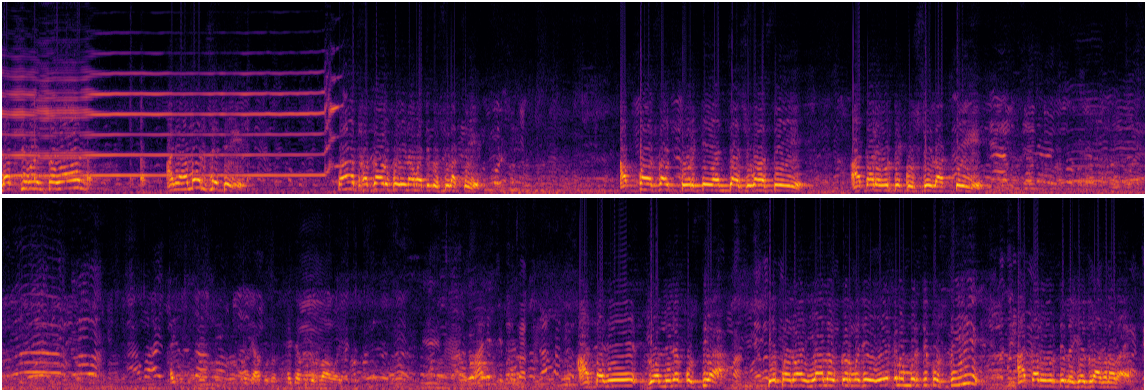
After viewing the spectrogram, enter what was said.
लक्ष्मण चव्हाण आणि अमर शेट्टी. पाच हजार रुपये इनामाची कुस्ती लागते. अप्पासाहेब तोरके यांच्या शिवासे आकारावरती कुस्ती लागते. आता जे जोडलेल्या कुस्त्या ते पहिलवान या लवकर म्हणजे एक नंबरची कुस्ती आकारावरती लगेच लागणार आहे.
